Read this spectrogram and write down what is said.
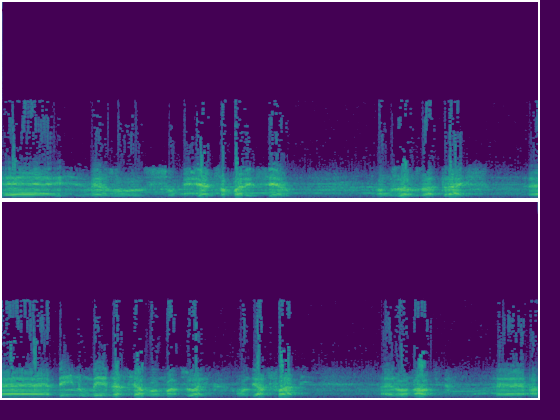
É, esses mesmos objetos apareceram há uns anos atrás, é, bem no meio da selva amazônica, onde a FAB, a aeronáutica, é, a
